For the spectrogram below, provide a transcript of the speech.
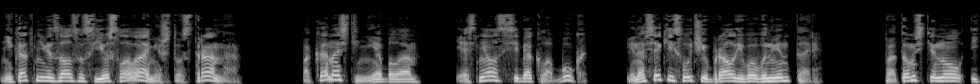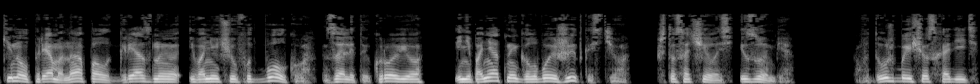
никак не вязался с ее словами, что странно. Пока Насти не было, я снял с себя клобук и на всякий случай брал его в инвентарь. Потом стянул и кинул прямо на пол грязную и вонючую футболку, залитую кровью и непонятной голубой жидкостью, что сочилась из зомби. В душ бы еще сходить.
